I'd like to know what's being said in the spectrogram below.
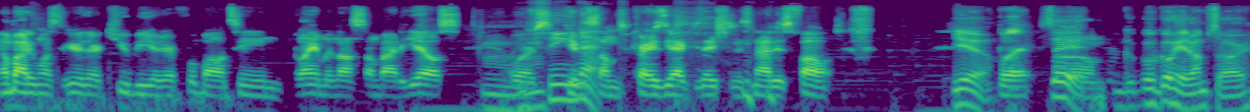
nobody wants to hear their QB or their football team blaming on somebody else or We've giving that. some crazy accusation. It's not his fault. Yeah. But Said. um, go, go ahead. I'm sorry.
